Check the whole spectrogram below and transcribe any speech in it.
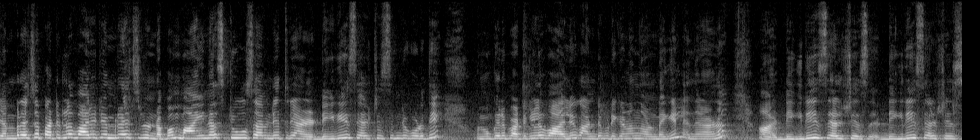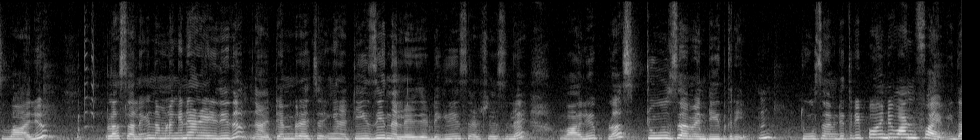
ടെമ്പറേച്ചർ പർട്ടിക്കുലർ വാല്യൂ ടെമ്പറേച്ചർ ഉണ്ട്. അപ്പം മൈനസ് ടു സെവന്റി ത്രീ ആണ്. ഡിഗ്രി സെൽഷ്യസിന്റെ കൂടുതൽ നമുക്കൊരു പർട്ടിക്കുലർ വാല്യൂ കണ്ടുപിടിക്കണം എന്നുണ്ടെങ്കിൽ എന്താണ്? ആ degree Celsius degree Celsius value plus അല്ലെങ്കിൽ നമ്മളെങ്ങനെയാണ് എഴുതിയത്? ടെമ്പറേച്ചർ ഇങ്ങനെ ടി സി എന്നല്ല എഴുതിയത് ഡിഗ്രി സെൽഷ്യസിലെ value plus two seventy three two seventy three point one five ഇത്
